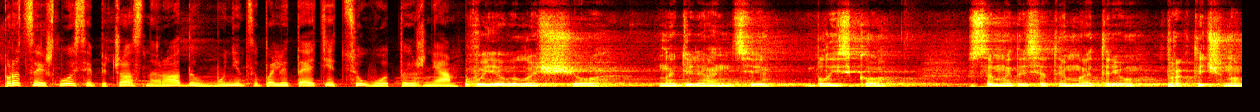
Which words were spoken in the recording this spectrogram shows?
Про це йшлося під час наради в муніципалітеті цього тижня. Виявилось, що на ділянці близько 70 метрів практично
